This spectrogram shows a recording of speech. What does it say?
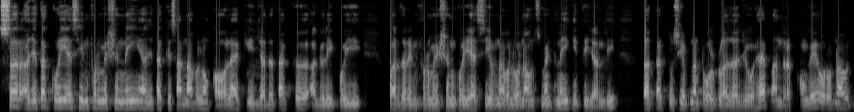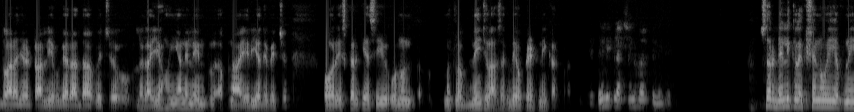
ਸਰ ਅਜੇ ਤੱਕ ਕੋਈ ਐਸੀ ਇਨਫੋਰਮੇਸ਼ਨ ਨਹੀਂ ਹੈ। ਅਜੇ ਤੱਕ ਕਿਸਾਨਾਂ ਵੱਲੋਂ ਕਾਲ ਹੈ ਕਿ ਜਦ ਤੱਕ ਅਗਲੀ ਕੋਈ ਫਰਦਰ ਇਨਫੋਰਮੇਸ਼ਨ ਕੋਈ ਐਸੀ ਉਹਨਾਂ ਵੱਲੋਂ ਅਨਾਉਂਸਮੈਂਟ ਨਹੀਂ ਕੀਤੀ ਜਾਂਦੀ ਤਦ ਤੱਕ ਤੁਸੀਂ ਆਪਣਾ ਟੋਲ ਪਲਾਜ਼ਾ ਜੋ ਹੈ ਬੰਦ ਰੱਖੋਗੇ ਔਰ ਉਹਨਾਂ ਦੁਆਰਾ ਜਿਹੜਾ ਟਰਾਲੀ ਵਗੈਰਾ ਦਾ ਵਿੱਚ ਲਗਾਈਆਂ ਹੋਈਆਂ ਨੇ ਲੇਨ ਆਪਣਾ ਏਰੀਆ ਦੇ ਵਿੱਚ ਔਰ ਇਸ ਕਰਕੇ ਅਸੀਂ ਉਹਨੂੰ ਮਤਲਬ ਨਹੀਂ ਚਲਾ ਸਕਦੇ ਆਪਰੇਟ ਨਹੀਂ ਕਰ ਪਾਉਂਦੇ ਡੇਲੀ ਕਲੈਕਸ਼ਨ ਸਰ ਕਿੰਨੀ ਹੈ ਸਰ ਡੇਲੀ ਕਲੈਕਸ਼ਨ ਹੋਈ ਆਪਣੀ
